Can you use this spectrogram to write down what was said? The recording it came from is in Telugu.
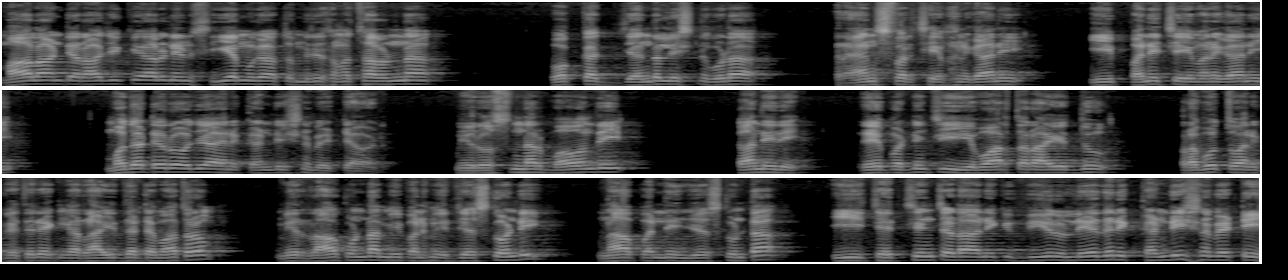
మాలాంటి రాజకీయాలు నేను సీఎంగా తొమ్మిది సంవత్సరాలున్నా ఒక్క జర్నలిస్ట్ని కూడా ట్రాన్స్ఫర్ చేయమని కానీ ఈ పని చేయమని కానీ మొదటి రోజే ఆయన కండిషన్ పెట్టేవాడు. మీరు వస్తున్నారు బాగుంది కానీ ఇది రేపటి నుంచి ఈ వార్త రాయొద్దు ప్రభుత్వానికి వ్యతిరేకంగా రాయొద్దంటే మాత్రం మీరు రాకుండా మీ పని మీరు చేసుకోండి నా పని నేను చేసుకుంటా. ఈ చర్చించడానికి వీలు లేదని కండిషన్ పెట్టి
